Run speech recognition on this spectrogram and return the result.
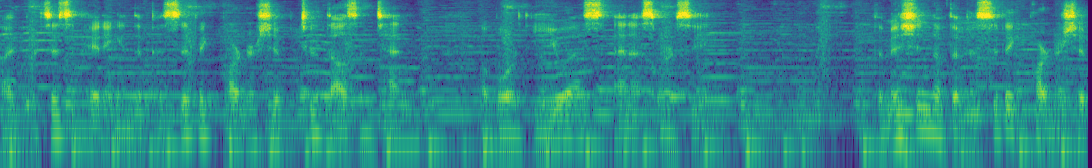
by participating in the Pacific Partnership 2010 aboard the USNS Mercy. The mission of the Pacific Partnership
